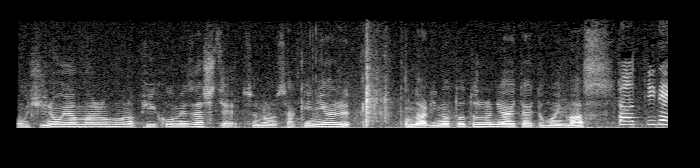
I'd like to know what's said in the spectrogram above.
牛の山の方のピークを目指してその先にある隣のトトロに会いたいと思います。こっちです。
